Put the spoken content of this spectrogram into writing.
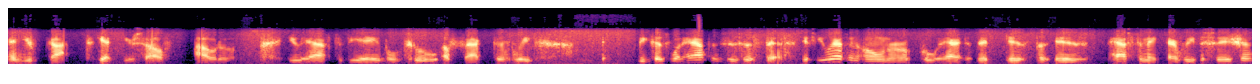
and you've got to get yourself out of. You have to be able to effectively because what happens is is this: if you have an owner who has, that is is has to make every decision,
